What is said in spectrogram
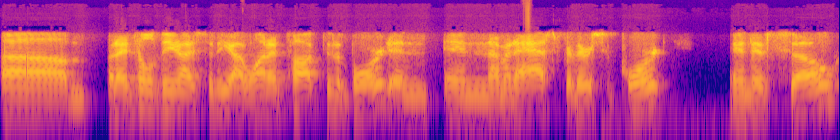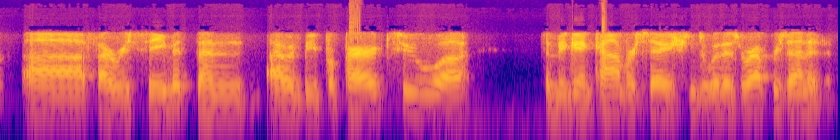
Um, but I told Dino, I said, yeah, I want to talk to the board and, and I'm going to ask for their support. And if so, uh, if I receive it, then I would be prepared to uh, to begin conversations with his representatives.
